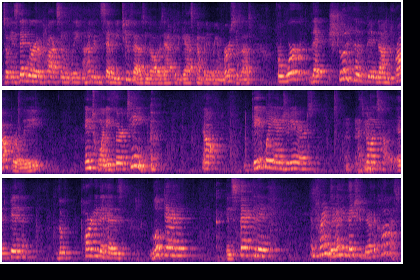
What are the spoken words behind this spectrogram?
So instead, we're at approximately $172,000 after the gas company reimburses us for work that should have been done properly in 2013. Now, Gateway Engineers has been, has been the party that has looked at it, inspected it, and frankly, I think they should bear the cost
